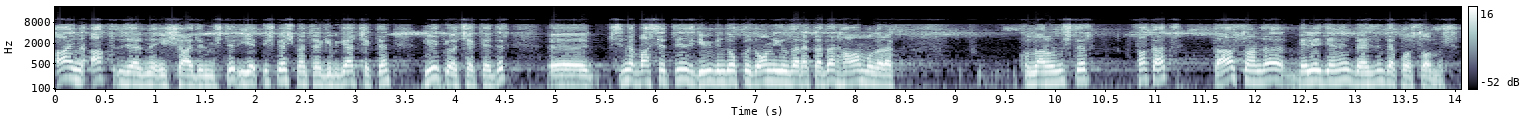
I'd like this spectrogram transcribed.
aynı ak üzerine inşa edilmiştir. 75 metre gibi gerçekten büyük ölçektedir. Ee, sizin de bahsettiğiniz gibi 1910'lu yıllara kadar hamam olarak kullanılmıştır. Fakat daha sonra belediyenin benzin deposu olmuş.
